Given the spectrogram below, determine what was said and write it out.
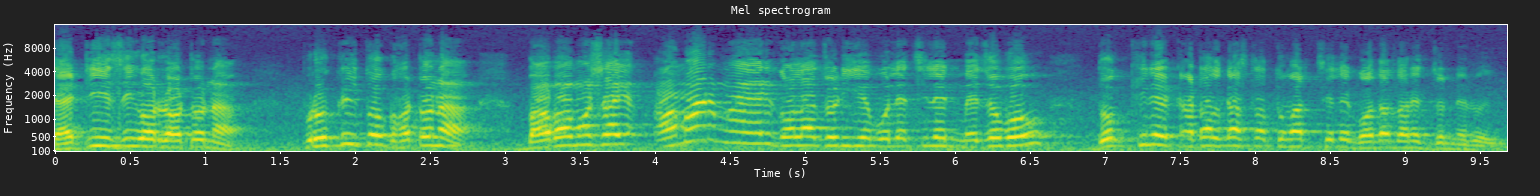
দ্যাট ইজ ইউর রটনা, প্রকৃত ঘটনা। বাবা মশাই আমার মায়ের গলা জড়িয়ে বলেছিলেন, মেজ বউ, দক্ষিণের কাঁঠাল গাছটা তোমার ছেলে গদাধরের জন্য রইল।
